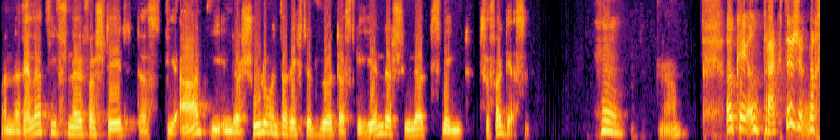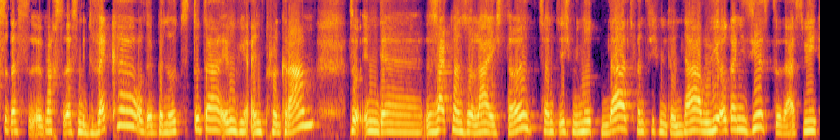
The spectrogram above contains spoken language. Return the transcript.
man relativ schnell versteht, dass die Art, wie in der Schule unterrichtet wird, das Gehirn der Schüler zwingt zu vergessen. Hm. Ja. Okay, und praktisch machst du das, machst du das mit Wecker oder benutzt du da irgendwie ein Programm? So in der, das sagt man so leicht, ne? 20 Minuten da, 20 Minuten da, aber wie organisierst du das? Wie,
